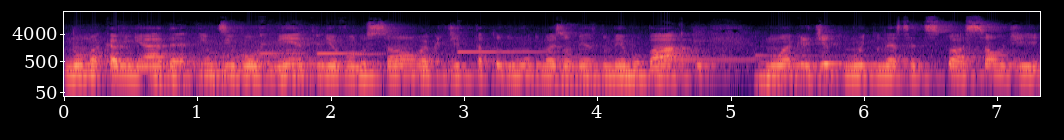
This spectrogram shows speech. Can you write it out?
numa caminhada em desenvolvimento, em evolução. Eu acredito que está todo mundo mais ou menos no mesmo barco. Não acredito muito nessa situação de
